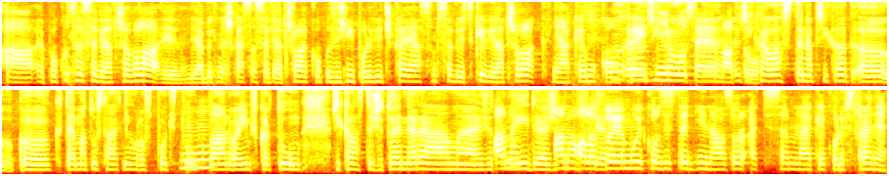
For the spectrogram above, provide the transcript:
A pokud jsem se vyjadřovala, já bych neříkala, jsem se vyjadřovala jako opoziční politička, já jsem se vždycky vyjadřovala k nějakému konkrétnímu no, tématu tématu. Říkala jste například uh, k, k tématu státního rozpočtu, mm-hmm. k mhm. plánovaným škrtům. Říkala jste, že to je nereálné, že to ano, nejde. Že ano, to prostě... ale to je můj konzistentní názor, ať jsem na jakékoliv straně,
